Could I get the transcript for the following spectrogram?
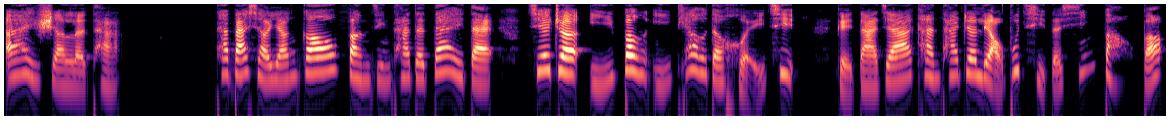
爱上了它。它把小羊羔放进它的袋袋，接着一蹦一跳地回去。”给大家看他这了不起的新宝宝。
